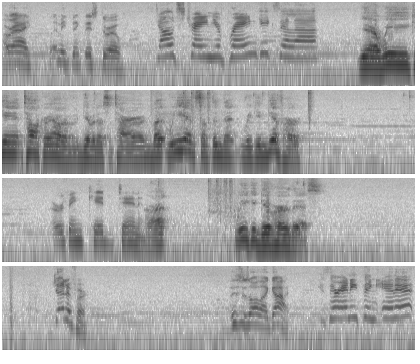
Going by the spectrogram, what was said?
All right. Let me think this through. Don't strain your brain, Geekzilla. yeah we can't talk her out of giving us a tire iron, but we have something that we can give her. Irving Kid Tannen. All right, we could give her this. Jennifer! This is all I got. Is there anything in it?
